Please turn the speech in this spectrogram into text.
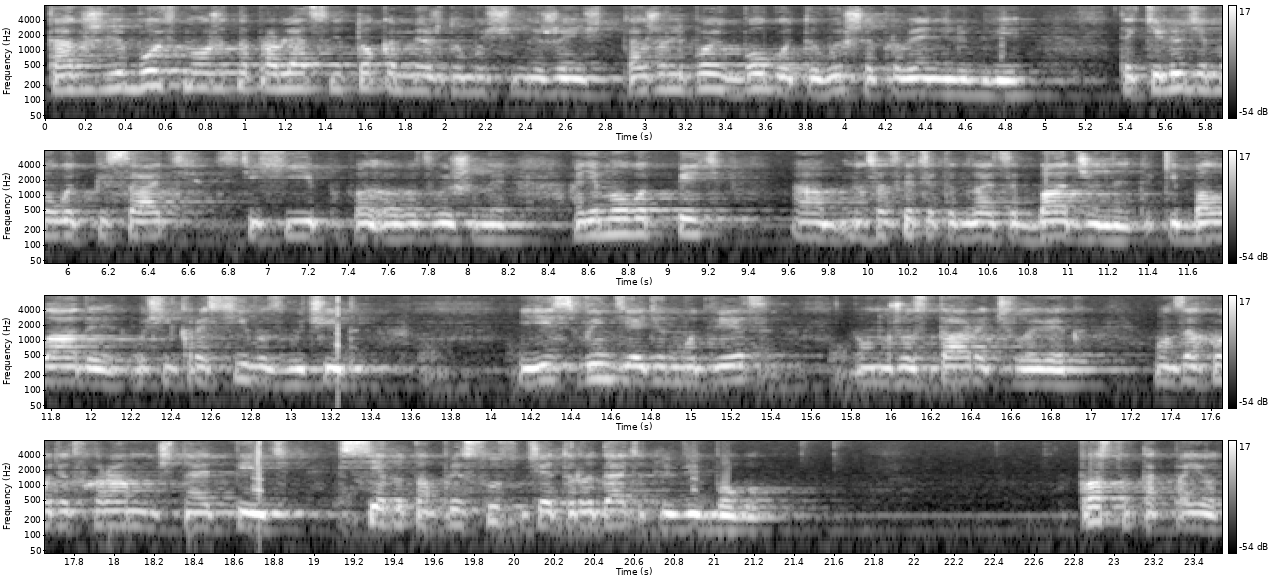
Также любовь может направляться не только между мужчиной и женщиной, также любовь к Богу – это высшее проявление любви. Такие люди могут писать стихи возвышенные, они могут петь, а, на санскрите это называется баджаны, такие баллады, очень красиво звучит. есть в Индии один мудрец, он уже старый человек, он заходит в храм, начинает петь. Все, кто там присутствует, начинают рыдать от любви к Богу. Просто так поет.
